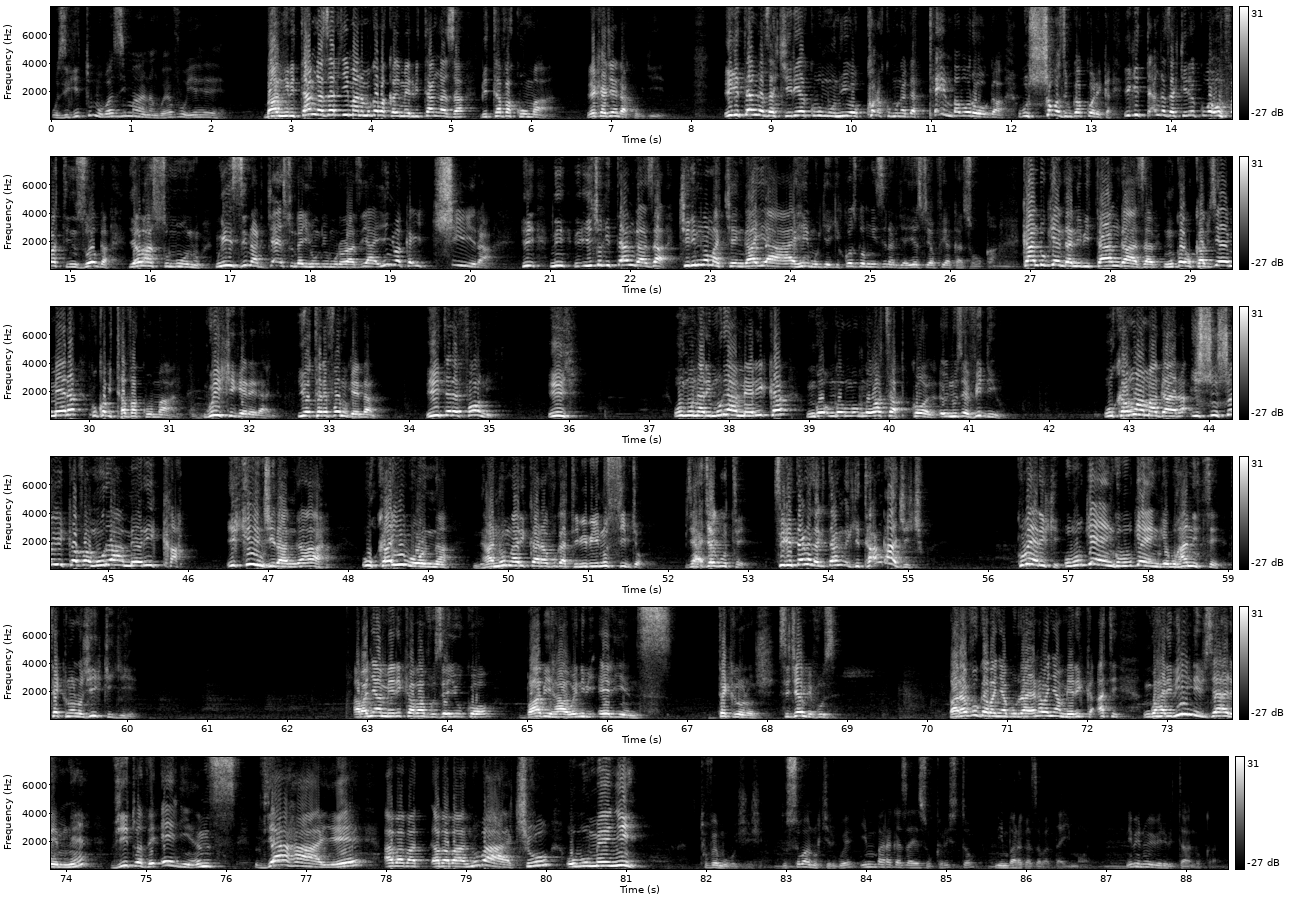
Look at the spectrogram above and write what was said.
uzi igituma ubaza imana ngo yavuye hehe? Banki ibitangaza by'imana mugabo bakabemera ibitangaza bitava ku mana. Reka agenda kubwira. Igitangaza kiriye kuba umuntu yokora ku muntu agatemba boroga ubushobozi bugakoreka igitangaza kiriye kuba ufata inzoga yabasa umuntu mu izina rya yesu ndayihunduye umurorazi yayinywa akayicira. Icyo gitangaza kirimo amakenga yahe mu gihe gikozwe mu izina rya yesu yapfuye akazuka? Kandi ugendana ibitangaza mugabo ukabyemera kuko bitava ku mana. Nguhe iyo telefone ugendana. Iyi telefoni iyi. Umuntu ari muri amerika ngo ngo ngo, ngo whatsapp call eh, ntuze video. Ukamuhamagara ishusho ye ikava muri amerika. Ikinjira ngaha. Ukayibona. Nta n'umwe ariko aravuga ati ibi bintu si byo. Byajya gute? Si igitangaza gitang- gitangaje icyo? Kubera iki? Ubu bwenge ubu bwenge buhanitse tekinoloji y'iki gihe. Abanyamerika bavuze yuko babihawe n'ibi aliens tekinoloji si jye mbivuze. Baravuga abanyaburaya n'abanyamerika ati ngo hari ibindi byaremwe byitwa the aliens byahaye aba ba- aba bantu bacu ubumenyi. Tuve mu bujiji. Dusobanukirwe imbaraga za yesu kirisito n'imbaraga z'abadayimoni. Ni ibintu bibiri bitandukanye.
